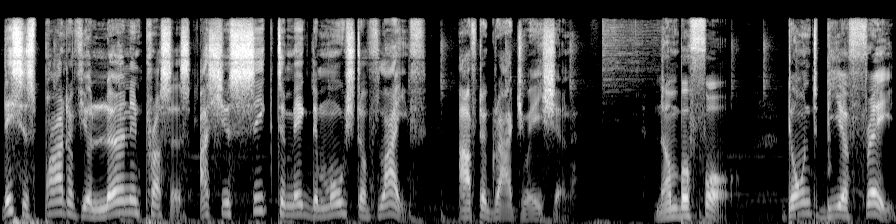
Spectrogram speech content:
This is part of your learning process as you seek to make the most of life after graduation. Number 4. Don't be afraid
